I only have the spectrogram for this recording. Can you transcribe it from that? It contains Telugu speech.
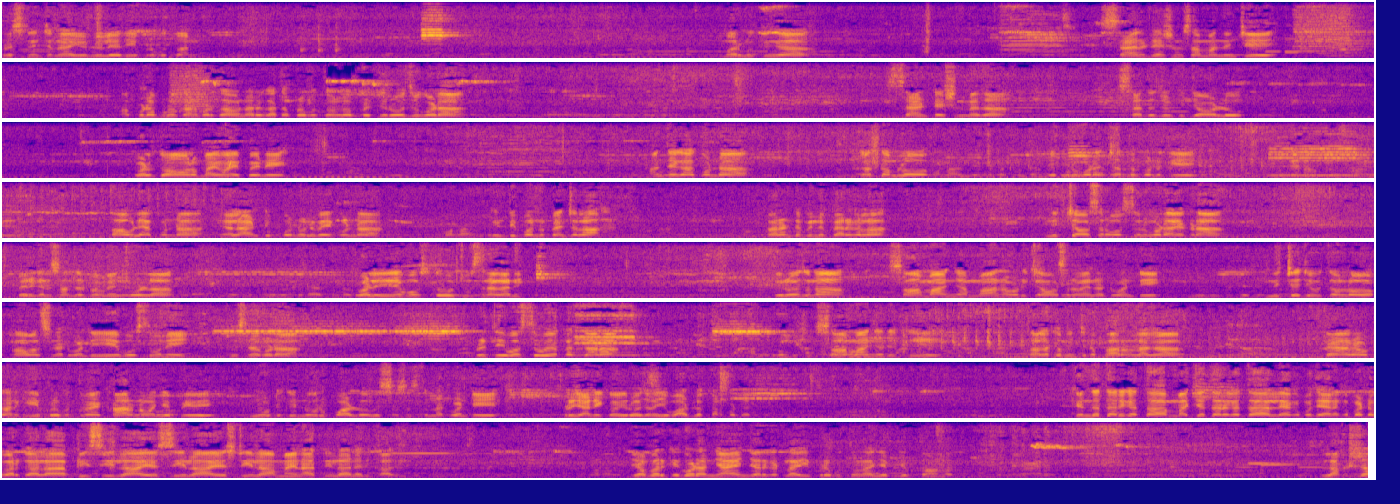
ప్రశ్నించిన ఇల్లు లేదు ఈ ప్రభుత్వాన్ని. మరి ముఖ్యంగా శానిటేషన్ సంబంధించి అప్పుడప్పుడు కనపడతా ఉన్నారు. గత ప్రభుత్వంలో ప్రతిరోజు కూడా శానిటేషన్ మీద శ్రద్ధ చూపించేవాళ్ళు వాళ్ళ దోమలు మయమైపోయినాయి. అంతేకాకుండా గతంలో ఎప్పుడు కూడా చెత్త పన్నుకి తావు లేకుండా ఎలాంటి పన్నులు వేయకుండా ఇంటి పన్ను పెంచలా కరెంటు బిల్లు పెరగలా నిత్యావసర వస్తువులు కూడా ఎక్కడ పెరిగిన సందర్భం మేము చూడలా. వాళ్ళు ఏ వస్తువు చూసినా కానీ ఈ రోజున సామాన్య మానవుడికి అవసరమైనటువంటి నిత్య జీవితంలో కావలసినటువంటి ఏ వస్తువుని చూసినా కూడా ప్రతి వస్తువు యొక్క ధర సామాన్యుడికి తలకు మించిన భారంలాగా తయారవడానికి ప్రభుత్వమే కారణం అని చెప్పి నూటికి నూరు పాళ్ళు విశ్వసిస్తున్నటువంటి ప్రజానీకం ఈ రోజున ఈ వార్డులో కనపడ్డారు. కింద తరగత మధ్య తరగత లేకపోతే వెనకబడ్డ వర్గాల బీసీలా ఎస్సీలా ఎస్టీలా మైనార్టీలా అనేది కాదు. ఎవరికి కూడా న్యాయం జరగట్లా ఈ ప్రభుత్వంలో అని చెప్పి చెప్తా ఉన్నారు. లక్ష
